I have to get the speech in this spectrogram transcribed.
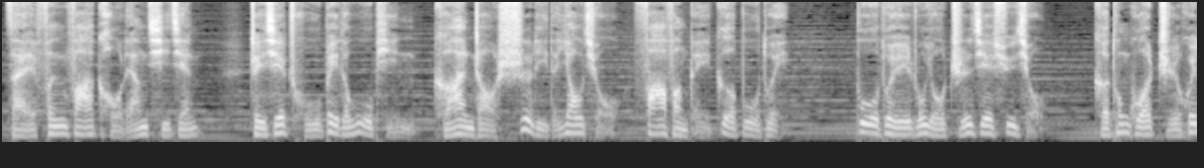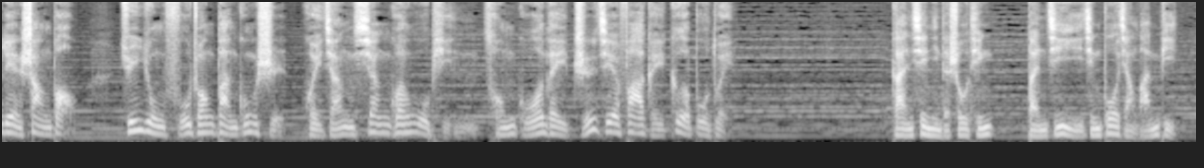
在分发口粮期间，这些储备的物品可按照师里的要求发放给各部队。部队如有直接需求，可通过指挥链上报。军用服装办公室会将相关物品从国内直接发给各部队。感谢您的收听，本集已经播讲完毕。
